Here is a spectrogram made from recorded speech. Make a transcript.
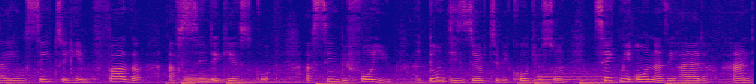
I will say to him, Father, I've sinned against God. I've sinned before you. I don't deserve to be called your son. Take me on as a hired hand.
